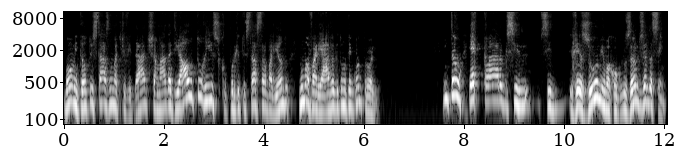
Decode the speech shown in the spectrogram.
bom, então tu estás numa atividade chamada de alto risco, porque tu estás trabalhando numa variável que tu não tem controle. Então, é claro que se, se resume uma conclusão dizendo assim:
